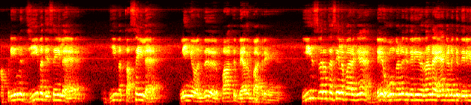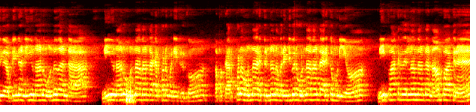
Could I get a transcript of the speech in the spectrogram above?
அப்படின்னு ஜீவ திசையில ஜீவ தசையில நீங்கள் வந்து பார்த்து பேதம் பார்க்குறீங்க. ஈஸ்வர தசையில் பாருங்க. டேய் உன் கண்ணுக்கு தெரியுறதாண்டா என் கண்ணுக்கு தெரியுது அப்படின்னா நீயும் நானும் ஒண்ணுதான்டா நீயும் நானும் ஒன்றா தான்டா கற்பனை பண்ணிட்டு இருக்கோம். அப்போ கற்பனை ஒன்றா இருக்குன்னா நம்ம ரெண்டு பேரும் ஒன்றா தான்டா இருக்க முடியும். நீ பார்க்குறது எல்லாம் தான்டா நான் பார்க்குறேன்.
